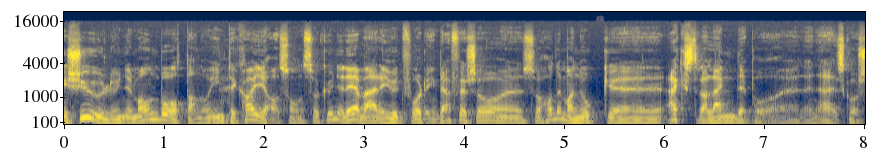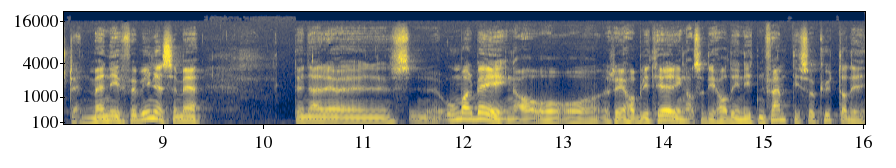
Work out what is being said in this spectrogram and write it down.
i skjul under malmbåtene og inntil kaia, og sånn, så kunne det være en utfordring. Derfor så, så hadde man nok eh, ekstra lengde på eh, denne skorsteinen. Men i forbindelse med den der eh, omarbeidinga og, og rehabiliteringa som de hadde i 1950, så kutta de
